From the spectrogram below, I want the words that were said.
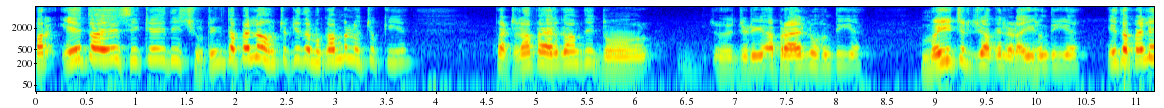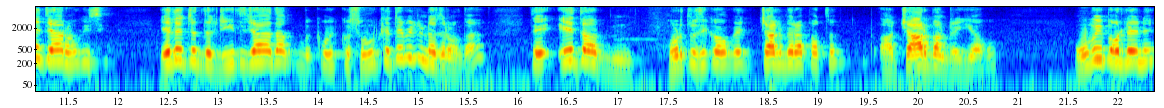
ਪਰ ਇਹ ਤਾਂ ਇਹ ਸੀ ਕਿ ਇਹਦੀ ਸ਼ੂਟਿੰਗ ਤਾਂ ਪਹਿਲਾਂ ਹੋ ਚੁੱਕੀ ਤੇ ਮੁਕੰਮਲ ਹੋ ਚੁੱਕੀ ਹੈ। ਘਟਨਾ ਪਹਿਲਗਾਮ ਦੀ ਦੋ ਜਿਹੜੀ ਅਪ੍ਰੈਲ ਨੂੰ ਹੁੰਦੀ ਹੈ, ਮਈ ਚ ਜਾ ਕੇ ਲੜਾਈ ਹੁੰਦੀ ਹੈ। ਇਹ ਤਾਂ ਪਹਿਲਾਂ ਹੀ ਤਿਆਰ ਹੋ ਗਈ ਸੀ। ਇਹਦੇ ਚ ਦਲਜੀਤ ਜਾ ਦਾ ਕੋਈ ਕਸੂਰ ਕਿਤੇ ਵੀ ਨਹੀਂ ਨਜ਼ਰ ਆਉਂਦਾ। ਤੇ ਇਹ ਤਾਂ, ਹੁਣ ਤੁਸੀਂ ਕਹੋਗੇ, ਚੱਲ ਮੇਰਾ ਪੁੱਤ ਆ ਚਾਰ ਬਣ ਰਹੀ ਆ ਉਹ। ਉਹ ਵੀ ਬੋਲੇ ਨੇ,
